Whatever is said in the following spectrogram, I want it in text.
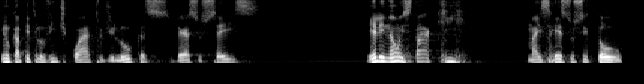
E no capítulo 24 de Lucas, verso 6, ele não está aqui, mas ressuscitou.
